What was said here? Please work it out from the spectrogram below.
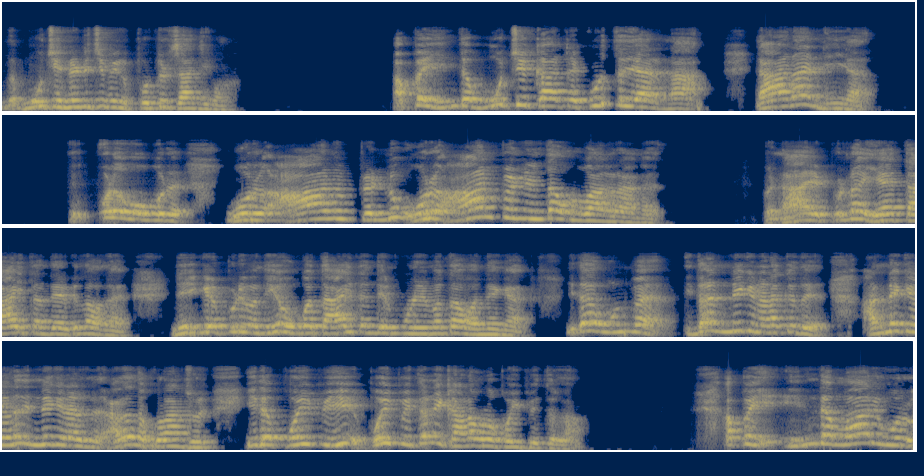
இந்த மூச்சு நெடிச்சு மீன் பொட்டு சாஞ்சிக்கணும் அப்ப இந்த மூச்சு காற்றை கொடுத்தது யாருன்னா நானா நீயா? எவ்வளவு ஒவ்வொரு ஒரு ஆணும் பெண்ணும் ஒரு ஆண் பெண்ணில் தான் உருவாங்குறாங்க இப்ப நான் எப்படின்னா என் தாய் தந்தையருக்கு தான் வந்தேன். நீங்க எப்படி வந்தீங்க? உங்க தாய் தந்தையர் மூலியமா தான் வந்தீங்க. இதான் உண்மை. இதான் இன்னைக்கு நடக்குது. அன்னைக்கு நடக்குது இன்னைக்கு நடக்குது அதான் அந்த குரான் சொல்லி. இதை பொய்ப்பி பொய்ப்பித்தா நீ கனவுல பொய்ப்பித்தலாம் அப்ப இந்த மாதிரி ஒரு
